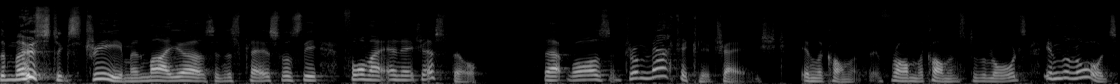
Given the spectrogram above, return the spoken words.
the most extreme in my years in this place was the former NHS bill that was dramatically changed the common, from the Commons to the Lords. In the Lords,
